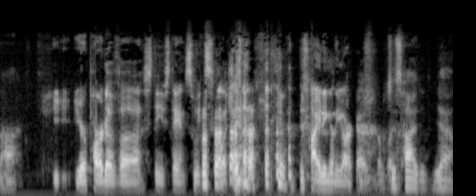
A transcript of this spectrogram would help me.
Uh, You're a part of uh, Steve Sansweet's collection. just hiding in the archives someplace. just hiding. Yeah.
